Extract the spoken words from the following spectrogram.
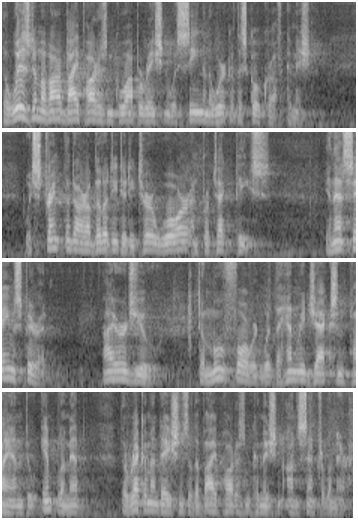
The wisdom of our bipartisan cooperation was seen in the work of the Scowcroft Commission, which strengthened our ability to deter war and protect peace. In that same spirit, I urge you to move forward with the Henry Jackson Plan to implement the recommendations of the Bipartisan Commission on Central America.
